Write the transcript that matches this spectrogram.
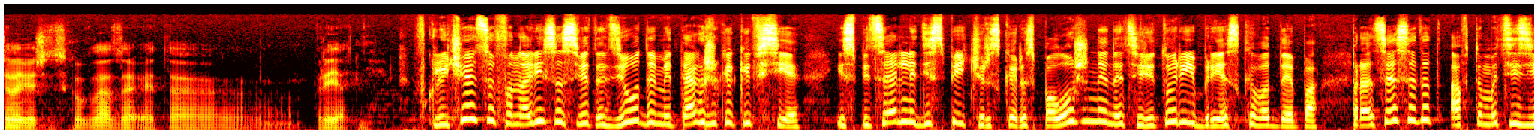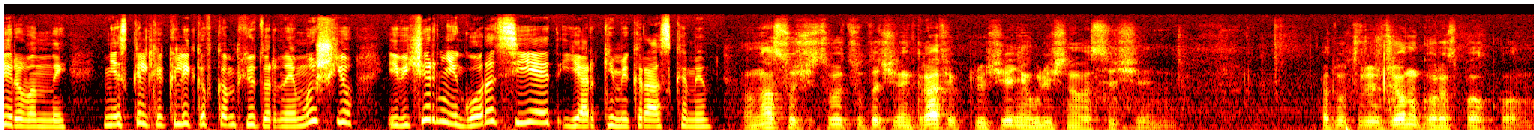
человеческого глаза это приятней. Включаются фонари со светодиодами так же, как и все, и специально диспетчерской, расположенной на территории Брестского депо. Процесс этот автоматизированный. Несколько кликов компьютерной мышью, и вечерний город сияет яркими красками. У нас существует суточный график включения уличного освещения, который утвержден горосполкомом.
